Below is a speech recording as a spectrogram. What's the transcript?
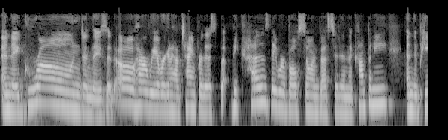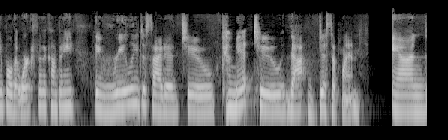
And they groaned and they said, Oh, how are we ever going to have time for this? But because they were both so invested in the company and the people that worked for the company, they really decided to commit to that discipline. And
